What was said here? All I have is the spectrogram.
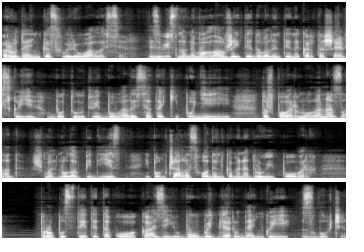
Руденька схвилювалася. Звісно, не могла вже йти до Валентини Карташевської, бо тут відбувалися такі події, тож повернула назад, шмигнула в під'їзд і помчала сходинками на другий поверх. Пропустити таку оказію був би для руденької злочин.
